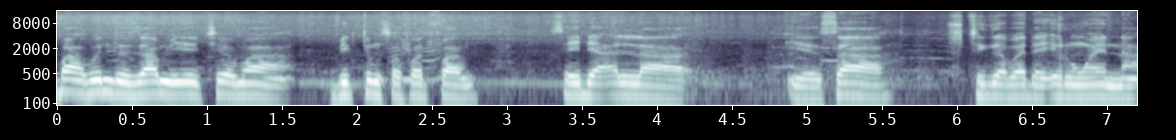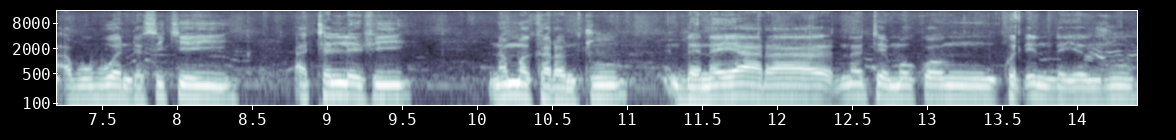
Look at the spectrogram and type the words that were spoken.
ba abin da za mu iya ce ma victim support fund sai dai Allah ya sa su ci gaba da irin wayannan abubuwan da suke yi a tallafi na makarantu da na yara na taimakon kuɗin da yanzu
